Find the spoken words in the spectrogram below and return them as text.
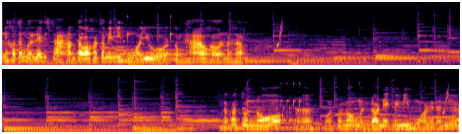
นี่เขาจะเหมือนเลขสามแต่ว่าเขาจะไม่มีหัวอยู่ตรงเท้าเขานะครับแล้วก็ตัวโนนะโอ้ตัวโนเหมือนดอเด็กไม่มีหัวเลยนะเนี่ย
